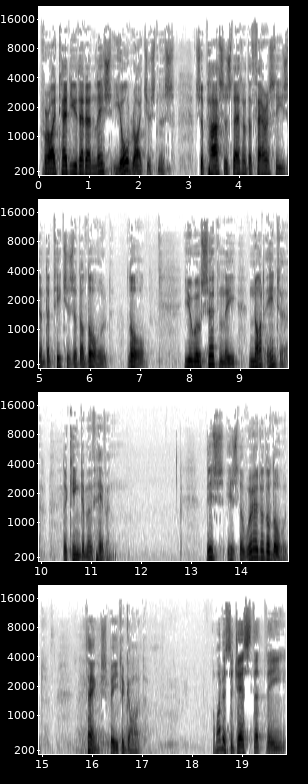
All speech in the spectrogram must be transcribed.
For I tell you that unless your righteousness surpasses that of the Pharisees and the teachers of the Lord, law, you will certainly not enter the kingdom of heaven. This is the word of the Lord. Thanks be to God. I want to suggest that the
